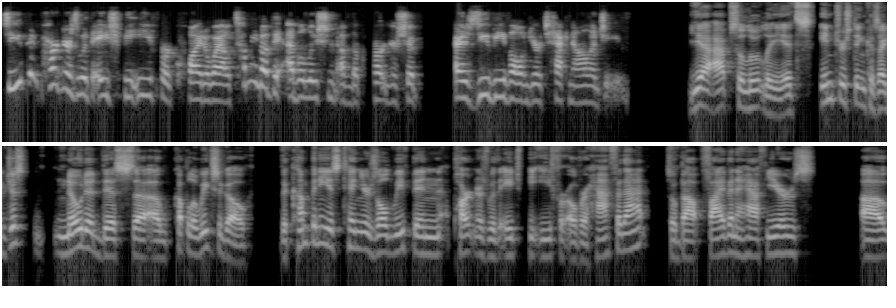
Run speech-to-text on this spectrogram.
So you've been partners with HPE for quite a while. Tell me about the evolution of the partnership as you've evolved your technologies. Yeah, absolutely. It's interesting because I just noted this uh, a couple of weeks ago. The company is 10 years old. We've been partners with HPE for over half of that, so about five and a half years. Uh,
